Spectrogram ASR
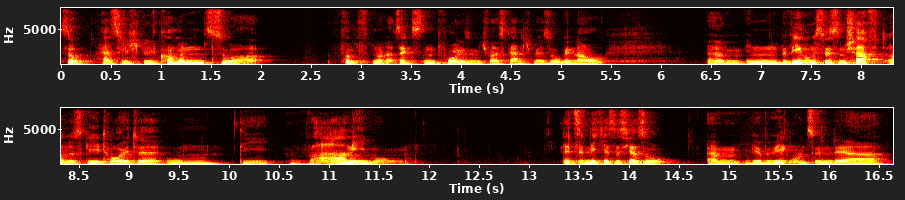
So, herzlich willkommen zur fünften oder sechsten Vorlesung, ich weiß gar nicht mehr so genau, ähm, in Bewegungswissenschaft und es geht heute um die Wahrnehmung. Letztendlich ist es ja so, ähm, wir bewegen uns in der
